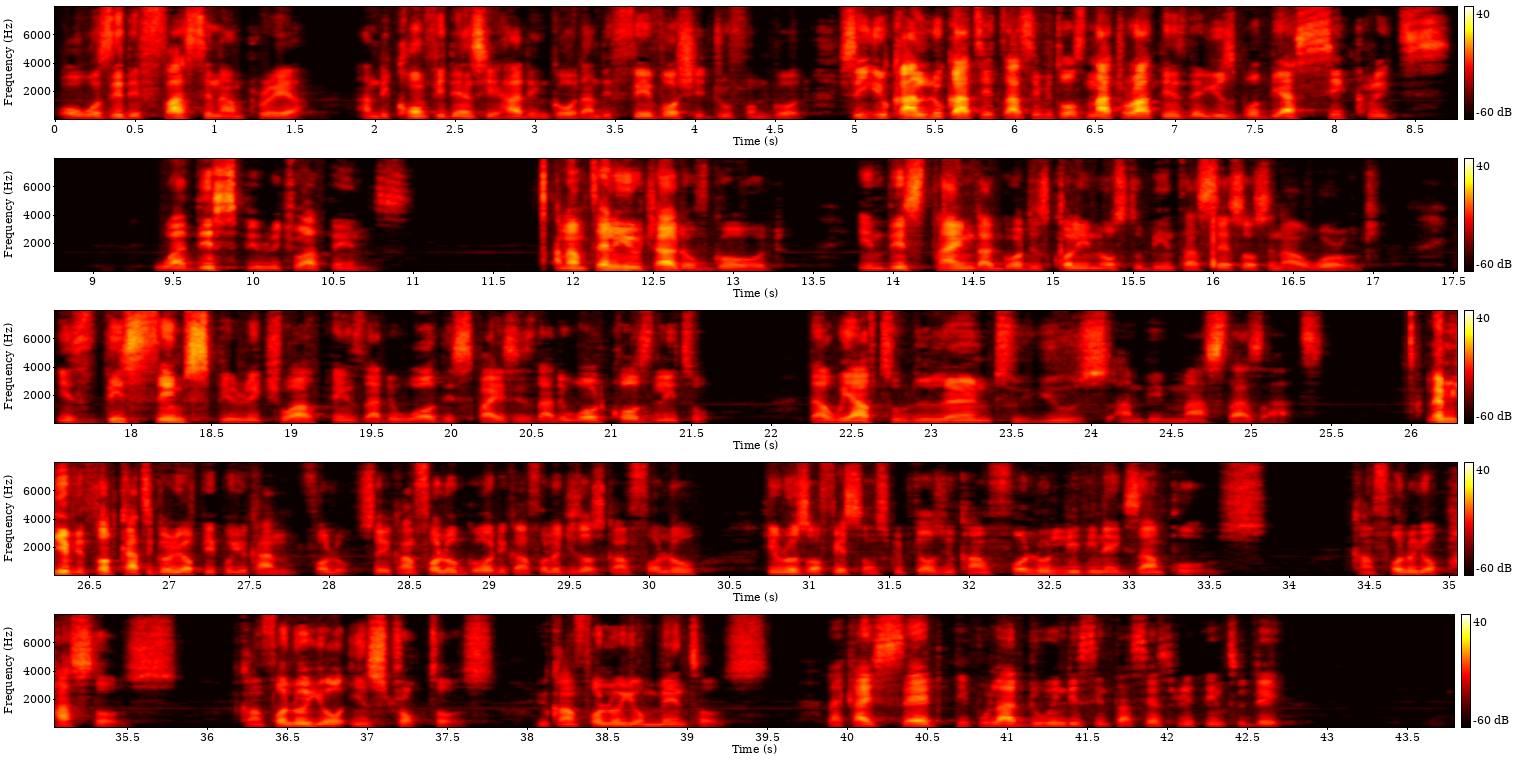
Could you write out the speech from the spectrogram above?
Or was it the fasting and prayer and the confidence she had in God and the favor she drew from God? See, you can look at it as if it was natural things they used, but they are secrets were these spiritual things. And I'm telling you, child of God, in this time that God is calling us to be intercessors in our world, is these same spiritual things that the world despises, that the world calls little that we have to learn to use and be masters at. Let me give you third category of people you can follow. So you can follow God, you can follow Jesus, you can follow heroes of faith on scriptures, you can follow living examples, you can follow your pastors, you can follow your instructors, you can follow your mentors. Like I said, people are doing this intercessory thing today.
